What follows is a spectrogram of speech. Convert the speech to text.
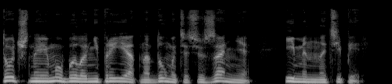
Точно ему было неприятно думать о Сюзанне именно теперь.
